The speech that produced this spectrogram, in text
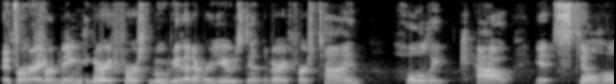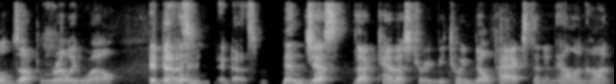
it's for, great for being the very first movie that ever used it, the very first time. Holy cow! It still holds up really well. it does then- it does Then just the chemistry between Bill Paxton and Helen Hunt,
